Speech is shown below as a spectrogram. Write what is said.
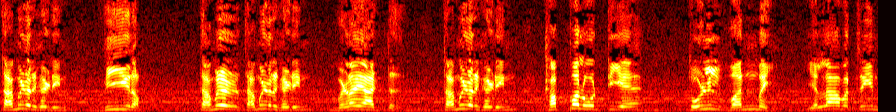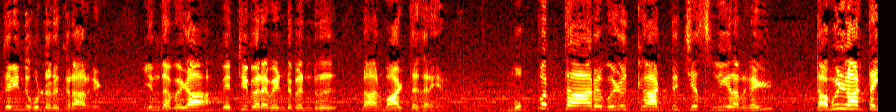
தமிழர்களின் வீரம் தமிழர் தமிழர்களின் விளையாட்டு தமிழர்களின் கப்பலோட்டிய தொழில் வன்மை எல்லாவற்றையும் தெரிந்து கொண்டிருக்கிறார்கள். இந்த விழா வெற்றி பெற வேண்டும் என்று நான் வாழ்த்துகிறேன். முப்பத்தாறு விழுக்காட்டு செஸ் வீரர்கள் தமிழ்நாட்டை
